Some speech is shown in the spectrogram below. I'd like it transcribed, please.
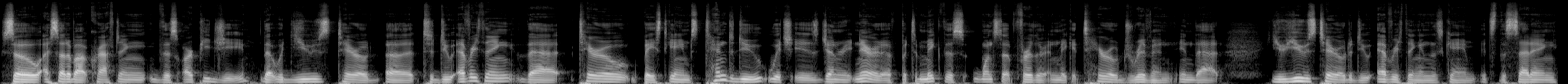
So I set about crafting this RPG that would use tarot uh, to do everything that tarot-based games tend to do, which is generate narrative, but to make this one step further and make it tarot-driven in that you use tarot to do everything in this game. It's the setting,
